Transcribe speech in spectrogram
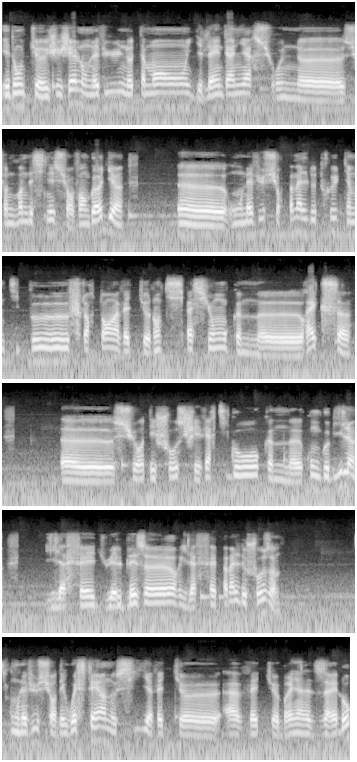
Et donc euh, Gégel, on l'a vu notamment l'année dernière sur une euh, sur une bande dessinée sur Van Gogh. Euh, on a vu sur pas mal de trucs un petit peu flirtant avec euh, l'anticipation comme euh, Rex, euh, sur des choses chez Vertigo comme euh, Congo Bill. Il a fait du Hellblazer, il a fait pas mal de choses. On l'a vu sur des westerns aussi avec avec Brian Azzarello.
